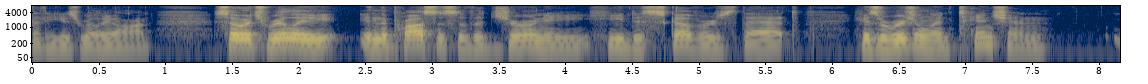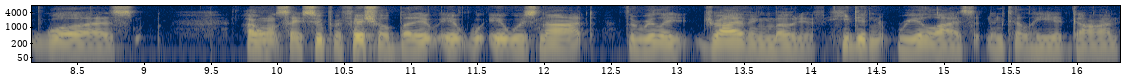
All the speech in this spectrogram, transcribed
that he is really on. So it's really in the process of the journey, he discovers that his original intention was, I won't say superficial, but it, it, it was not the really driving motive. He didn't realize it until he had gone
